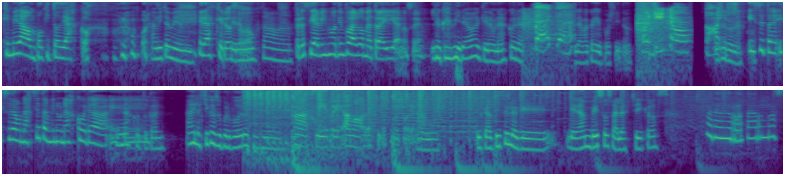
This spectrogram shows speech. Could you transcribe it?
que me daba un poquito de asco. A mí también. Era asqueroso. Pero me gustaba. Pero sí, al mismo tiempo algo me atraía, no sé. Lo que miraba que era un asco era la vaca y el pollito. Ay, era un asco. ese, ese era un asco, también un asco era. eh, Un asco total. Ay, las chicas superpoderosas miraba. Ah, sí, re, amo a las chicas superpoderosas. Amo. El capítulo que le dan besos a los chicos para derrotarlos.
